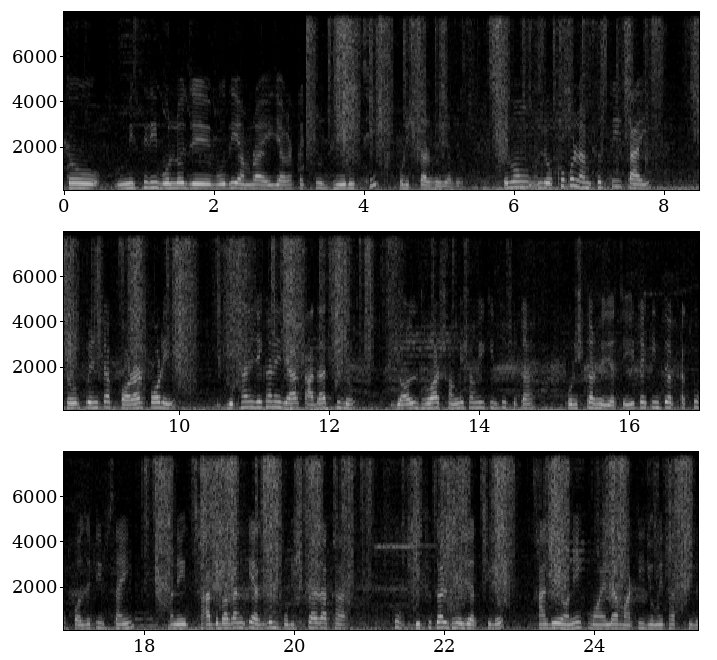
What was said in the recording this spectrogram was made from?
তো মিস্ত্রি বলল যে, বৌদি, আমরা এই জায়গাটা একটু ধুয়ে দিচ্ছি, পরিষ্কার হয়ে যাবে। এবং লক্ষ্য করলাম সত্যিই তাই। ফ্লোর পেন্টটা করার পরে যেখানে যেখানে যা কাদা ছিল, জল ধোয়ার সঙ্গে সঙ্গে কিন্তু সেটা পরিষ্কার হয়ে যাচ্ছে। এটা কিন্তু একটা খুব পজিটিভ সাইন। মানে ছাদ বাগানকে একদম পরিষ্কার রাখা খুব ডিফিকাল্ট হয়ে যাচ্ছিল। খাঁজে অনেক ময়লা, মাটি জমে থাকছিল।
